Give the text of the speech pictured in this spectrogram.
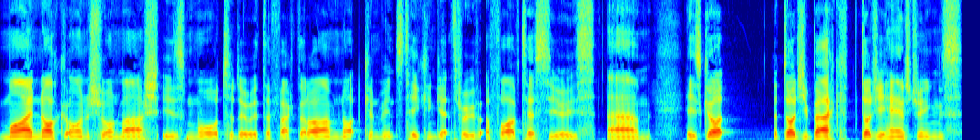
My knock on Shaun Marsh is more to do with the fact that I'm not convinced he can get through a five test series. Um, he's got a dodgy back, dodgy hamstrings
